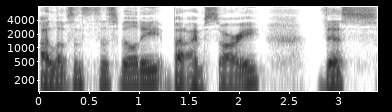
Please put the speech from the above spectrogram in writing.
I love Sense and Sensibility, but I'm sorry. This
